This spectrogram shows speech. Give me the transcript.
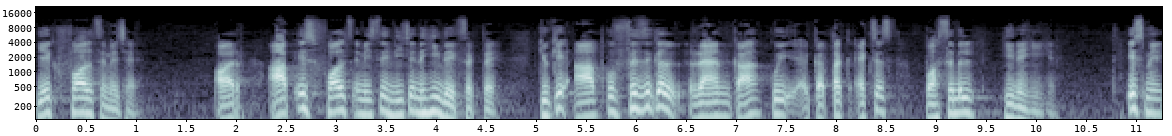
یہ ایک فالس امیج ہے۔ اور آپ اس فالس امیج سے نیچے نہیں دیکھ سکتے، کیونکہ آپ کو فزیکل ریم کا کوئی تک ایکسس پاسبل ہی نہیں ہے۔ اس میں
